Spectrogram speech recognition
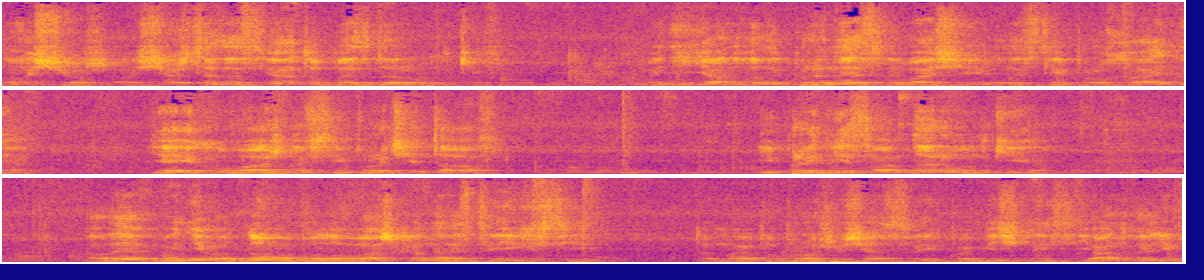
Ну що ж, а що ж це за свято без дарунків? Мені янголи принесли ваші листи прохання, я їх уважно всі прочитав і приніс вам дарунки. Але мені одному було важко нести їх всі. Тому я попрошу зараз своїх помічниць янголів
